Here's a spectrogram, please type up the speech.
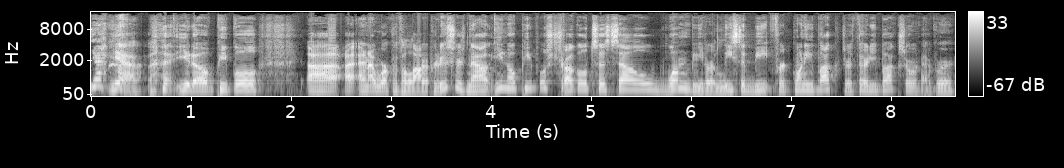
Yeah. Yeah. you know, people, uh, and I work with a lot of producers now, you know, people struggle to sell one beat or lease a beat for 20 bucks or 30 bucks or whatever.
